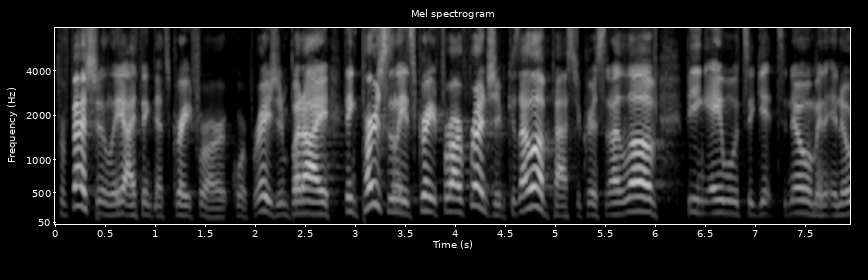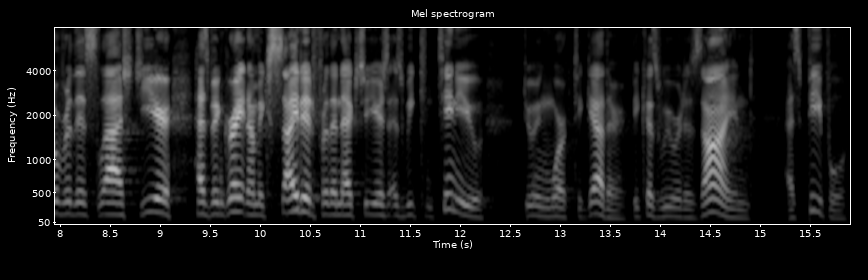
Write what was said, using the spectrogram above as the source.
professionally, I think that's great for our corporation, but I think personally it's great for our friendship because I love Pastor Chris and I love being able to get to know him. And, and over this last year has been great. And I'm excited for the next two years as we continue doing work together because we were designed as people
